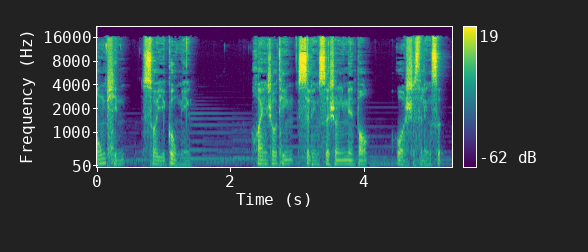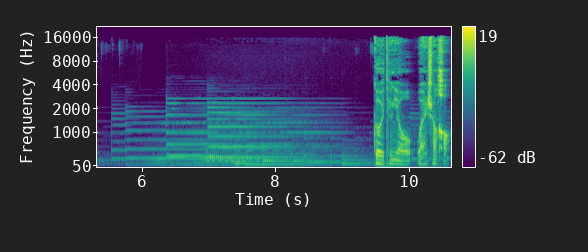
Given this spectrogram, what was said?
同频，所以共鸣。欢迎收听四零四声音面包，我是四零四。各位听友，晚上好！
